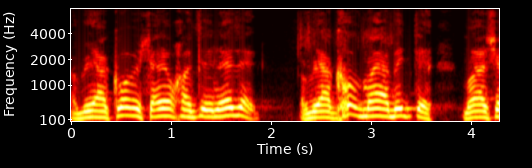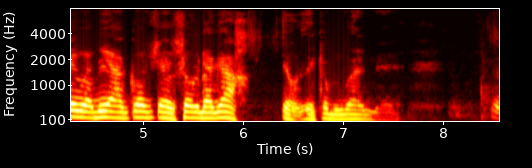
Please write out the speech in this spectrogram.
רבי יעקב משלם חצי נזק. רבי יעקב, מה יביטה? מה השם רבי יעקב שהשור נגח? לא, זה כמובן אה,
